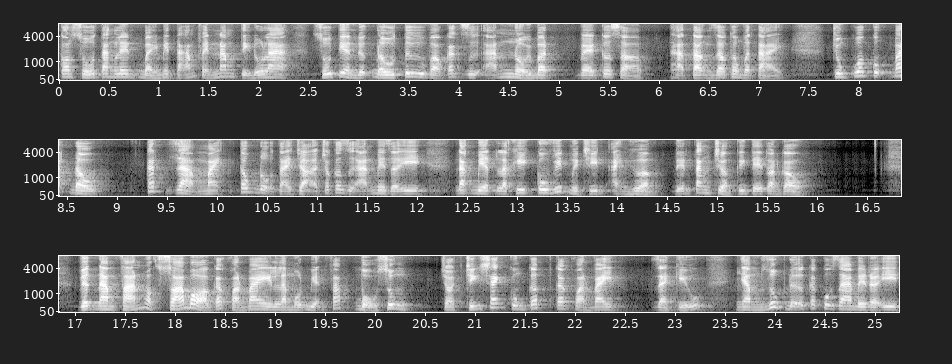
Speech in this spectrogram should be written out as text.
con số tăng lên 78,5 tỷ đô la. Số tiền được đầu tư vào các dự án nổi bật về cơ sở hạ tầng giao thông vận tải. Trung Quốc cũng bắt đầu cắt giảm mạnh tốc độ tài trợ cho các dự án BRI, đặc biệt là khi Covid-19 ảnh hưởng đến tăng trưởng kinh tế toàn cầu. Việc đàm phán hoặc xóa bỏ các khoản vay là một biện pháp bổ sung cho chính sách cung cấp các khoản vay giải cứu nhằm giúp đỡ các quốc gia BRI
